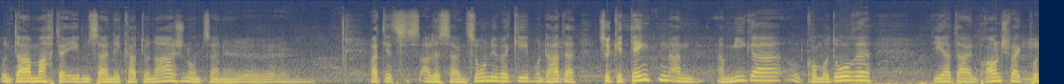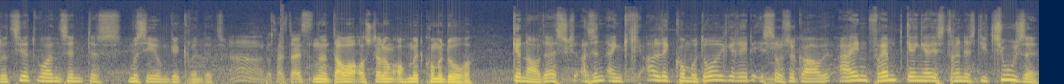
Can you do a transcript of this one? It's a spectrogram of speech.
Und da macht er eben seine Kartonagen und seine äh, hat jetzt alles seinen Sohn übergeben und da hat er zu Gedenken an Amiga und Commodore die ja da in Braunschweig mhm. produziert worden sind, das Museum gegründet. Ah, das heißt, da ist eine Dauerausstellung auch mit Commodore. Genau, da, sind eigentlich alle Commodore-Geräte, ist mhm. sogar ein Fremdgänger ist drin, ist die Zuse,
